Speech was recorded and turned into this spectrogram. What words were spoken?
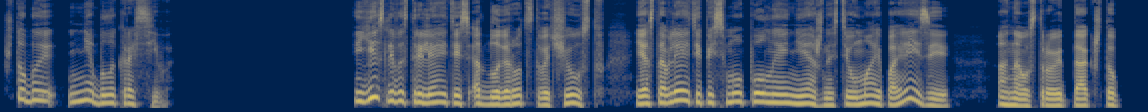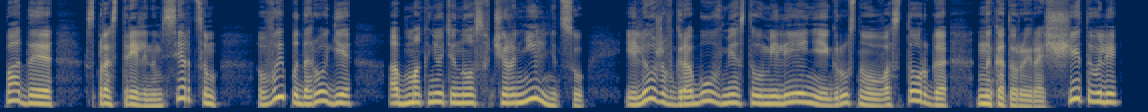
чтобы не было красиво. Если вы стреляетесь от благородства чувств и оставляете письмо полное нежности, ума и поэзии — она устроит так, что, падая с простреленным сердцем, вы по дороге обмакнете нос в чернильницу и, лежа в гробу вместо умиления и грустного восторга, на который рассчитывали,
